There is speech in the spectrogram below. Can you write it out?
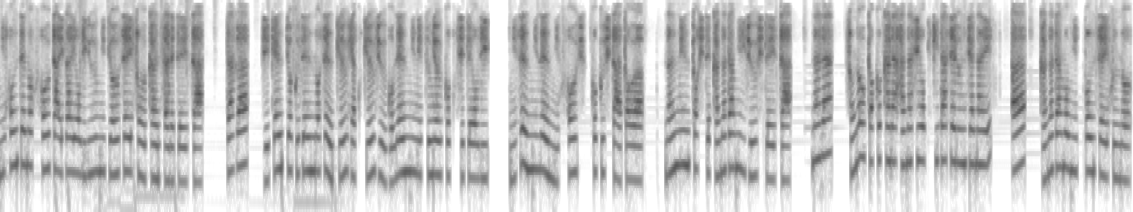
日本での不法滞在を理由に強制送還されていた。だが、事件直前の1995年に密入国しており、2002年に不法出国した後は、難民としてカナダに移住していた。なら、その男から話を聞き出せるんじゃない？ああ、カナダも日本政府の、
